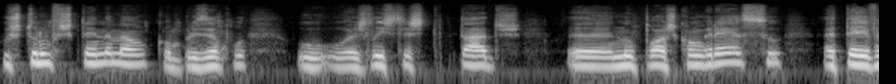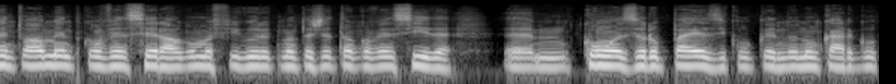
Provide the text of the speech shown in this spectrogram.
os trunfos que tem na mão, como por exemplo o, as listas de deputados uh, no pós-Congresso, até eventualmente convencer alguma figura que não esteja tão convencida um, com as europeias e colocando num cargo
